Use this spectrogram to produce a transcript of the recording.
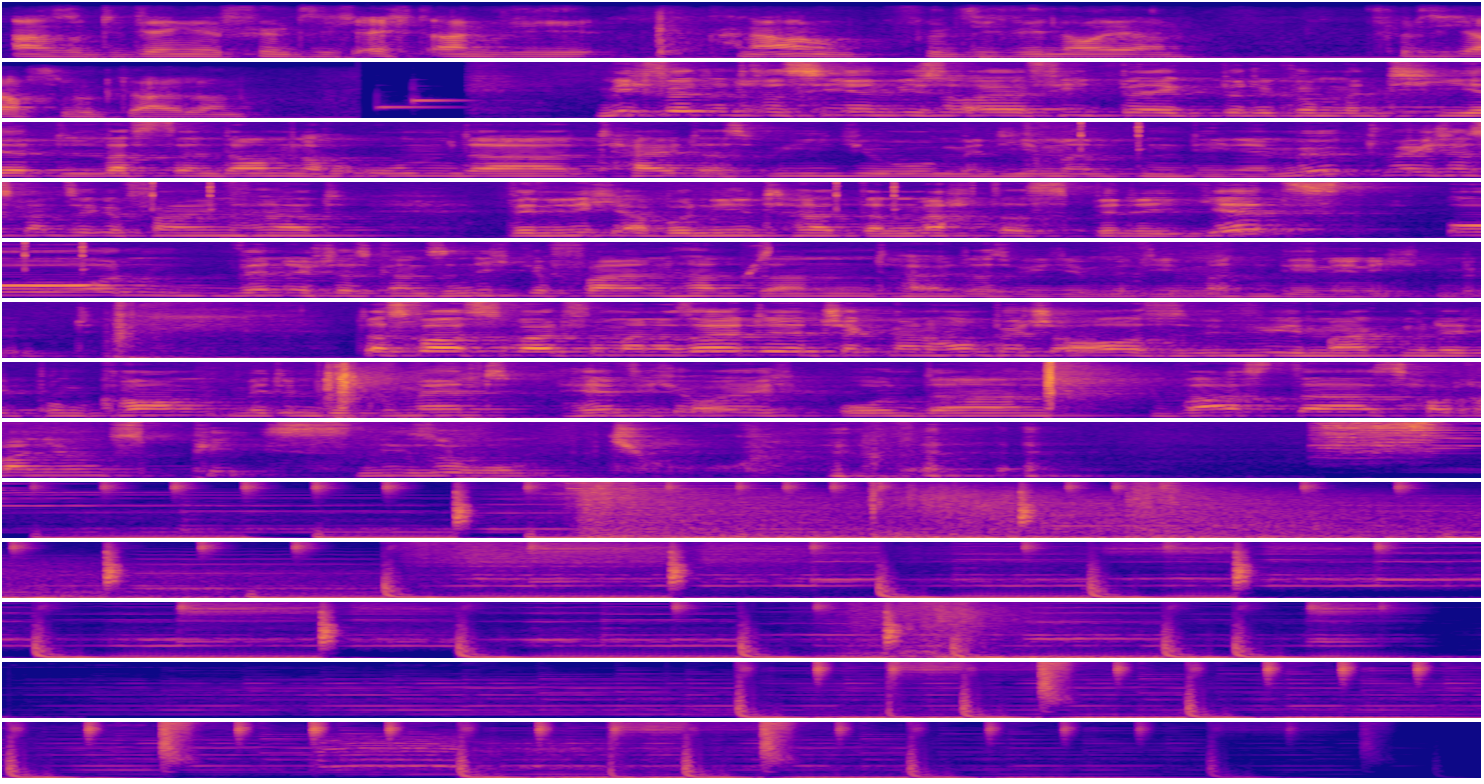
also die Gänge fühlen sich echt an wie, keine Ahnung, fühlen sich wie neu an. Fühlt sich absolut geil an. Mich würde interessieren, wie ist euer Feedback? Bitte kommentiert, lasst einen Daumen nach oben da, teilt das Video mit jemandem, den ihr mögt, wenn euch das Ganze gefallen hat. Wenn ihr nicht abonniert habt, dann macht das bitte jetzt. Und wenn euch das Ganze nicht gefallen hat, dann teilt das Video mit jemandem, den ihr nicht mögt. Das war es soweit von meiner Seite. Checkt meine Homepage aus, www.markmonetti.com. Mit dem Dokument helfe ich euch. Und dann war's das. Haut rein, Jungs. Peace. Nie so rum.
